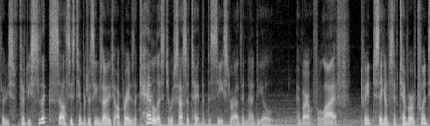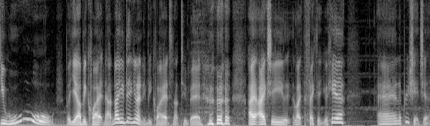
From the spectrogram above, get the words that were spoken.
30, 56 Celsius temperature seems only to operate as a catalyst to resuscitate the deceased rather than an ideal environment for life. 22nd of September of 20. Woo! But yeah, I'll be quiet now. No, you you don't need to be quiet. It's not too bad. I, I actually like the fact that you're here and appreciate you.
